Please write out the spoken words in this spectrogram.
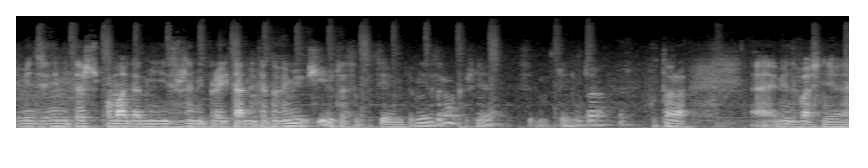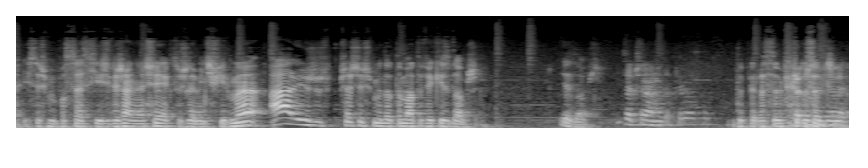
i między innymi też pomaga mi z różnymi projektami internetowymi. Już ile czasu pracujemy? Pewnie z rok już, nie? Półtora. Półtora. E, więc właśnie jesteśmy po sesji zwierzania się, jak to źle mieć firmę, ale już przeszliśmy do tematów jak jest dobrze. Jest dobrze. Zaczynamy dopiero. Dopiero sobie będzie zaczynamy.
